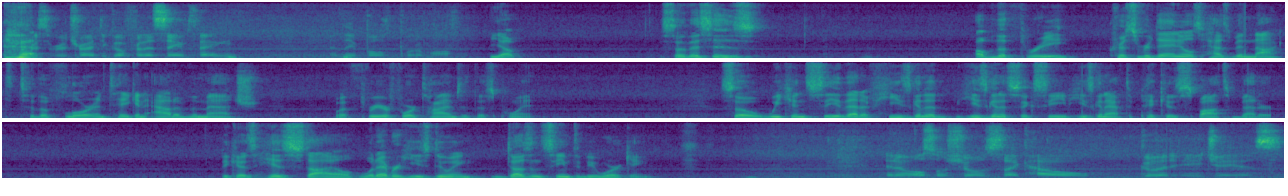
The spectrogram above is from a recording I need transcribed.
Christopher tried to go for the same thing, and they both put him off. Yep. So this is of the three, Christopher Daniels has been knocked to the floor and taken out of the match, what three or four times at this point. So we can see that if he's gonna he's gonna succeed, he's gonna have to pick his spots better. Because his style, whatever he's doing, doesn't seem to be working. And it also shows like how good AJ is.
